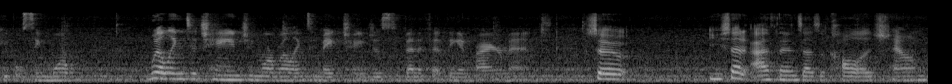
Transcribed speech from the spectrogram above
people seem more willing to change and more willing to make changes to benefit the environment. so. You said Athens as a college town.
